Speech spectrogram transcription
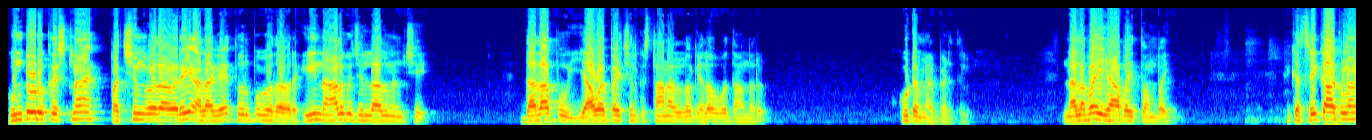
గుంటూరు కృష్ణా పశ్చిమ గోదావరి అలాగే తూర్పు గోదావరి ఈ నాలుగు జిల్లాల నుంచి దాదాపు యాభై పైచలకు స్థానాల్లో గెలవబోతా ఉన్నారు కూటమి అభ్యర్థులు. నలభై యాభై తొంభై. ఇక శ్రీకాకుళం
